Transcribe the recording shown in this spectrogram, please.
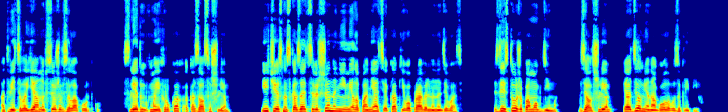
Ответила я, но все же взяла куртку. Следом в моих руках оказался шлем. И, честно сказать, совершенно не имела понятия, как его правильно надевать. Здесь тоже помог Дима взял шлем и одел мне на голову, закрепив.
